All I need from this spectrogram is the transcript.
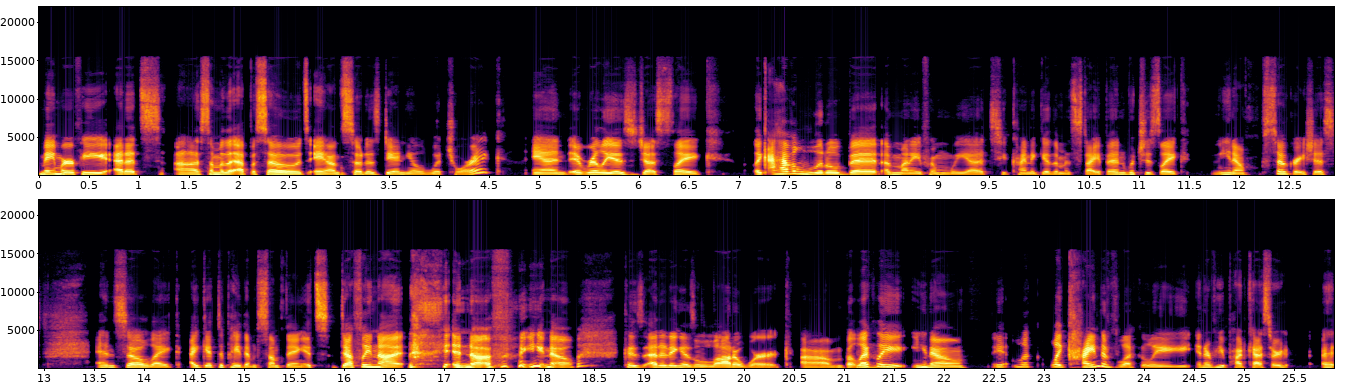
may murphy edits uh some of the episodes and so does daniel wichorick and it really is just like like I have a little bit of money from WIA to kind of give them a stipend, which is like, you know, so gracious. And so like I get to pay them something. It's definitely not enough, you know, cuz editing is a lot of work. Um but luckily, you know, it look like kind of luckily interview podcasts are uh,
